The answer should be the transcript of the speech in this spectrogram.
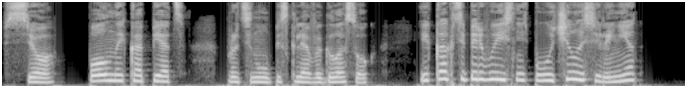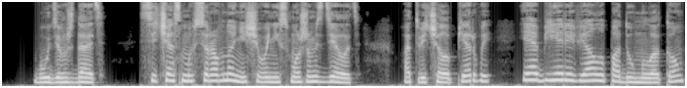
«Все, полный капец!» — протянул писклявый голосок. «И как теперь выяснить, получилось или нет?» «Будем ждать. Сейчас мы все равно ничего не сможем сделать», — отвечал первый, и Абьери вяло подумал о том,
